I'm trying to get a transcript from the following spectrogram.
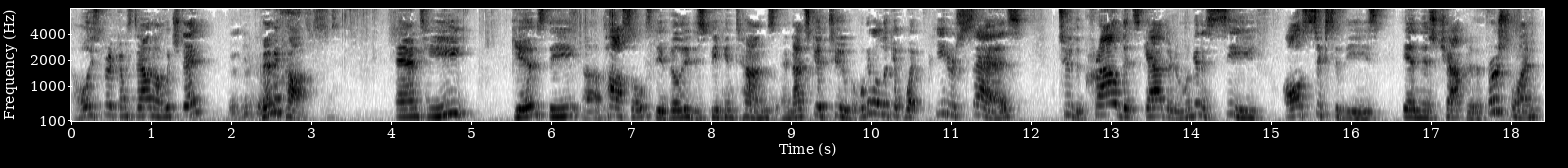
the Holy Spirit comes down on which day? Pentecost. Pentecost. And he gives the uh, apostles the ability to speak in tongues, and that's good too. But we're going to look at what Peter says to the crowd that's gathered, and we're going to see all six of these in this chapter. The first one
